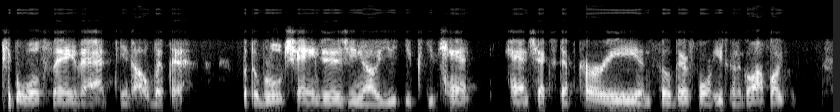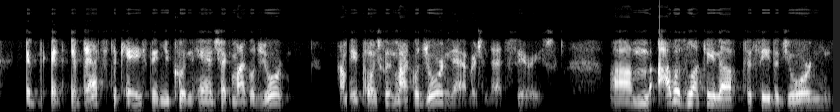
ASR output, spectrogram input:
people will say that you know with the with the rule changes, you know, you you, you can't hand check Steph Curry, and so therefore he's going to go off. Well, if, if if that's the case, then you couldn't hand check Michael Jordan. How many points would Michael Jordan average in that series? Um, I was lucky enough to see the Jordan,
